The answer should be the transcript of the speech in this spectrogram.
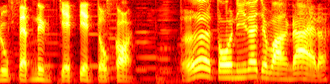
ลูกแป๊บหนึ่งเจ๊เปลี่ยนโต๊ะก่อน เออโต๊ะนี้น่าจะวางได้นะ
